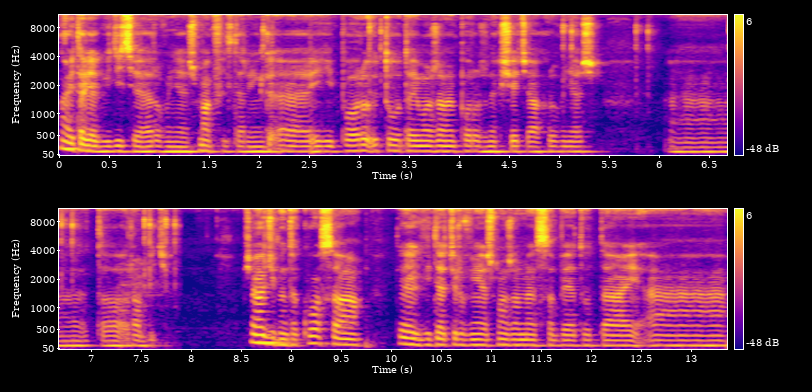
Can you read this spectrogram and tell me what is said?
no i tak jak widzicie również Mac Filtering e, i tutaj możemy po różnych sieciach również e, to robić. Przechodzimy do kłosa. Tak jak widać również możemy sobie tutaj e,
